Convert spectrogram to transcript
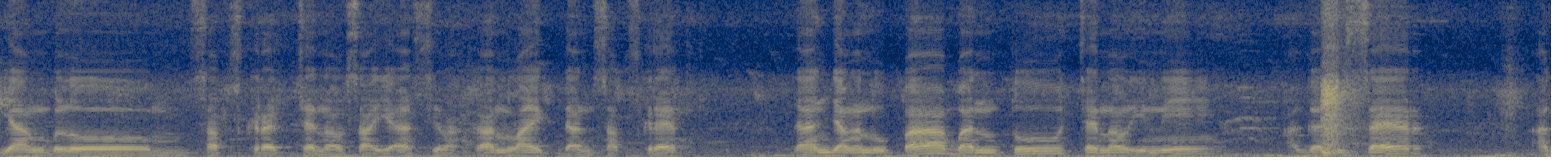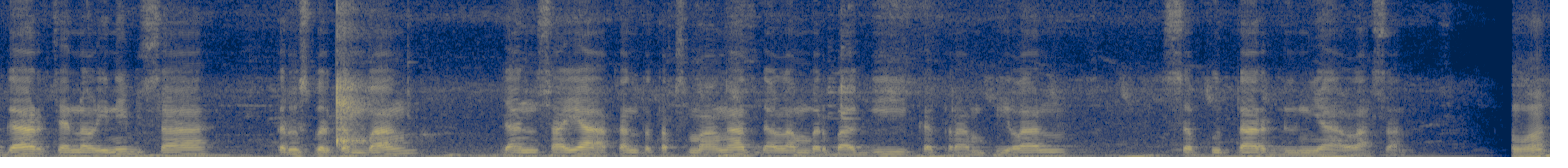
yang belum subscribe channel saya, silahkan like dan subscribe. Dan jangan lupa bantu channel ini agar di-share agar channel ini bisa terus berkembang dan saya akan tetap semangat dalam berbagi keterampilan seputar dunia lasan. Semua.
